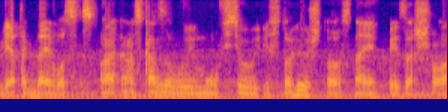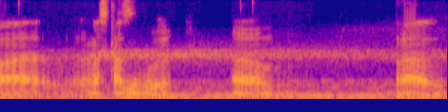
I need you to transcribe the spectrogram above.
я тогда его рассказываю ему всю историю, что с нами произошла, рассказываю эм, про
